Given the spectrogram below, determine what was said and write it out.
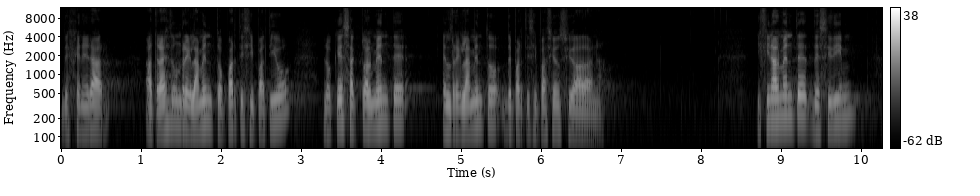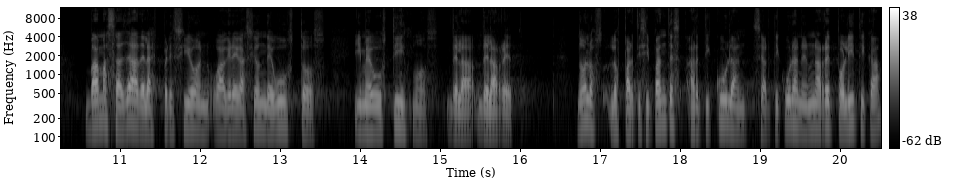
de generar, a través de un reglamento participativo, lo que es actualmente el Reglamento de Participación Ciudadana. Y finalmente, Decidim va más allá de la expresión o agregación de gustos y me gustismos de la, de la red. Los, participantes articulan, se articulan en una red política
